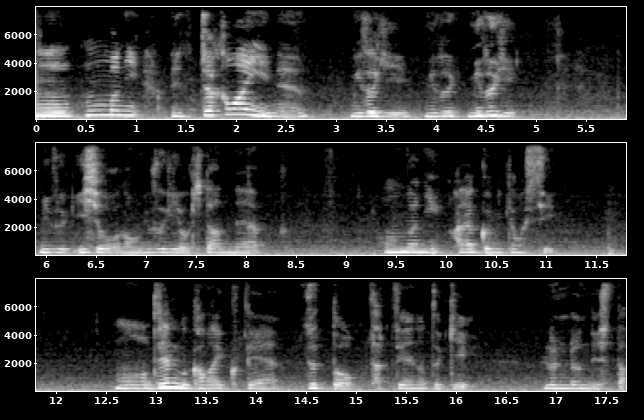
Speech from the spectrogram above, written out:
もうほんまにめっちゃ可愛いね水着？水水着。水着衣装の水着を着たんでほんまに早く見てほしい。もう全部可愛くてずっと撮影の時ルンルンでした。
